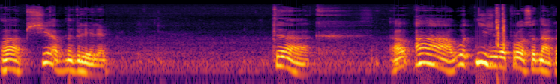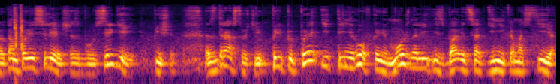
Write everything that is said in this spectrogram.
Вообще обнаглели. Так. А, а, вот ниже вопрос, однако, там повеселее сейчас будет. Сергей пишет. Здравствуйте, при ПП и тренировками можно ли избавиться от гинекомастия?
